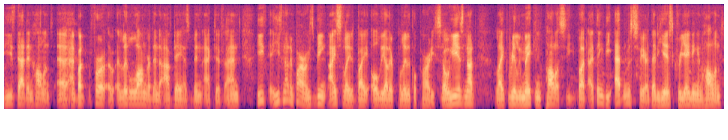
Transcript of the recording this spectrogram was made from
he's that in Holland, uh, and but for a, a little longer than the AfD has been active, and he he's not in power. He's being isolated by all the other political parties, so he is not like really making policy. But I think the atmosphere that he is creating in Holland,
